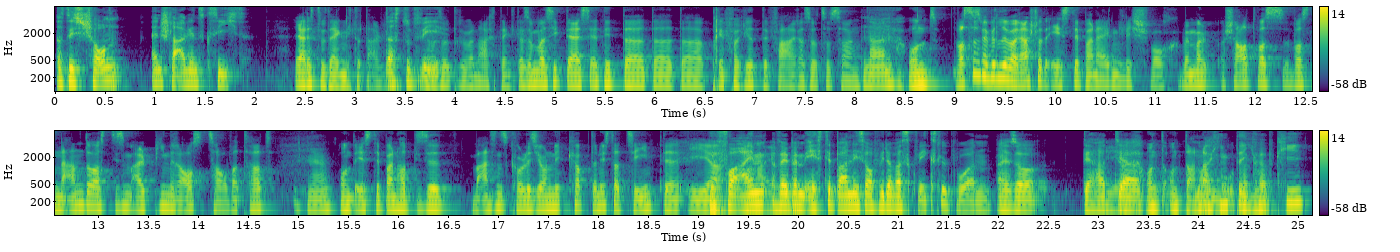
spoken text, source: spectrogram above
Das ist schon ein Schlag ins Gesicht. Ja, das tut eigentlich total weh. Das tut weh. Wenn man so drüber nachdenkt. Also man sieht, der ist halt nicht der, der, der präferierte Fahrer sozusagen. Nein. Und was das mir ein bisschen überrascht hat, Esteban eigentlich schwach. Wenn man schaut, was, was Nando aus diesem Alpin rauszaubert hat ja. und Esteban hat diese Wahnsinnskollision nicht gehabt, dann ist der Zehnte eher. Ja, vor allem, verhalten. weil beim Esteban ist auch wieder was gewechselt worden. Also der hat ja. ja und, und dann noch hinter Yuki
